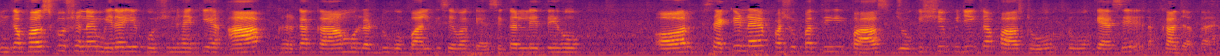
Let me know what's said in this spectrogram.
इनका फ़र्स्ट क्वेश्चन है, मेरा ये क्वेश्चन है कि आप घर का काम और लड्डू गोपाल की सेवा कैसे कर लेते हो? और सेकंड है पशुपति फास्ट जो कि शिव जी का फास्ट हो तो वो कैसे रखा जाता है?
